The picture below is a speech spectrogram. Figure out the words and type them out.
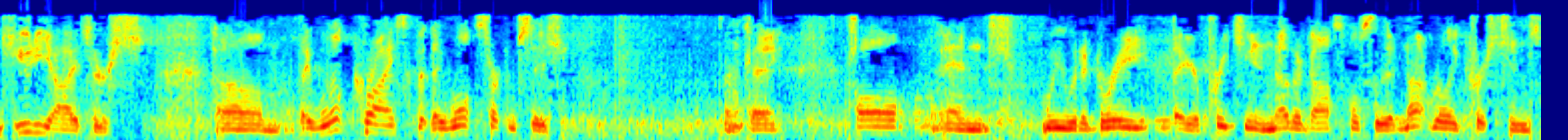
Judaizers. Um, they want Christ, but they want circumcision. Okay? Paul and we would agree they are preaching another gospel, so they're not really Christians,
